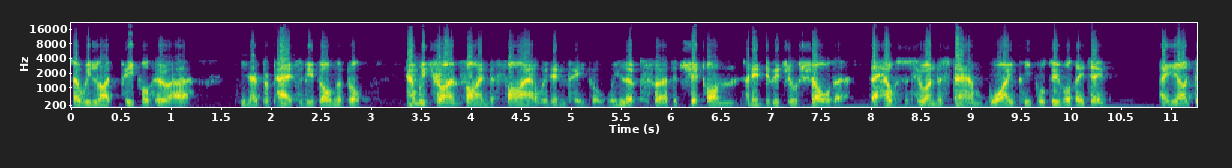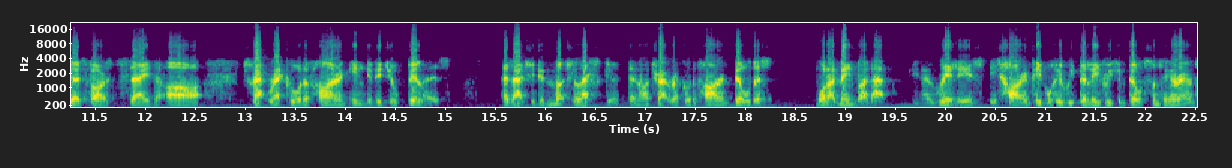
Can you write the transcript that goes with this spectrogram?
So we like people who are, you know, prepared to be vulnerable and we try and find the fire within people. We look for the chip on an individual's shoulder that helps us to understand why people do what they do. Uh, and, I'd go as far as to say that our track record of hiring individual billers has actually been much less good than our track record of hiring builders. What I mean by that, you know, really is, is hiring people who we believe we can build something around.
